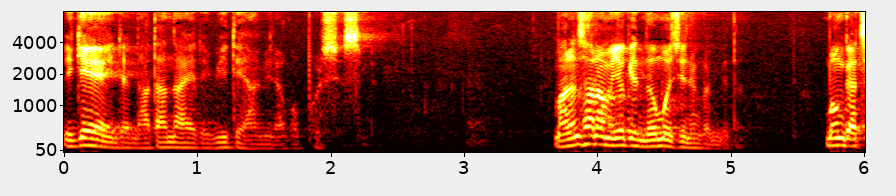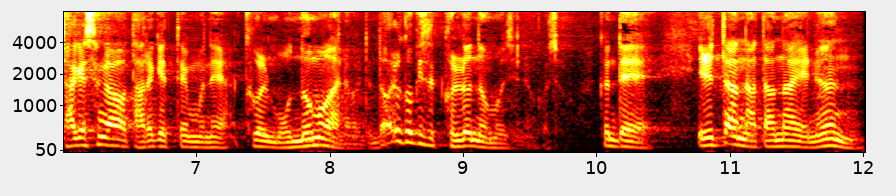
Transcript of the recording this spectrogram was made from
이게 이제 나다나엘의 위대함이라고 볼 수 있습니다. 많은 사람은 여기 넘어지는 겁니다. 뭔가 자기 생각과 다르기 때문에 그걸 못 넘어가는 거죠. 늘 거기서 걸러 넘어지는 거죠. 근데 일단 나다나엘은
